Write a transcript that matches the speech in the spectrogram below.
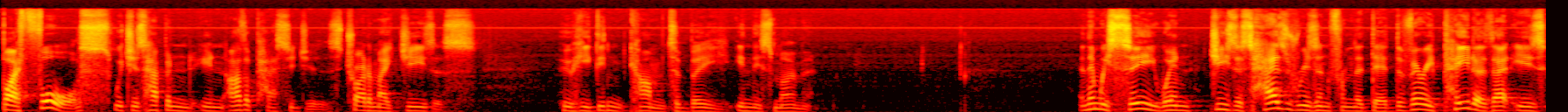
by force, which has happened in other passages, try to make Jesus who he didn't come to be in this moment. And then we see when Jesus has risen from the dead, the very Peter that is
